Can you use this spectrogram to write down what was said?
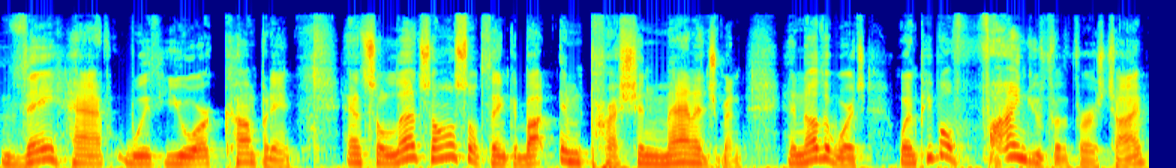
they have with your company. And so let's also think about impression management. In other words, when people find you for the first time,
